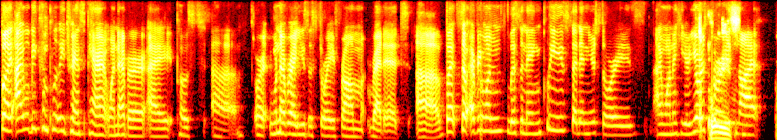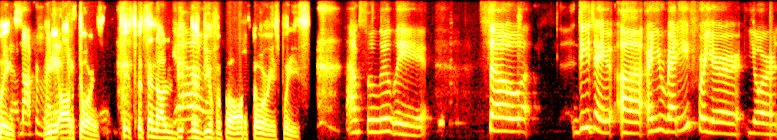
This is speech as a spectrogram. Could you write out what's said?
But I will be completely transparent whenever I post uh, or whenever I use a story from Reddit. Uh, but so everyone listening, please send in your stories. I want to hear your stories, Please. not you know, not from we need all the stories. Please send all this, this Yeah. beautiful all the stories, please. Absolutely. So, DJ, uh, are you ready for your your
